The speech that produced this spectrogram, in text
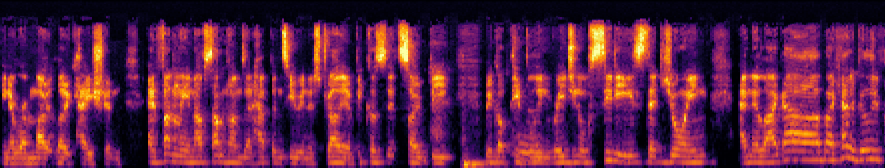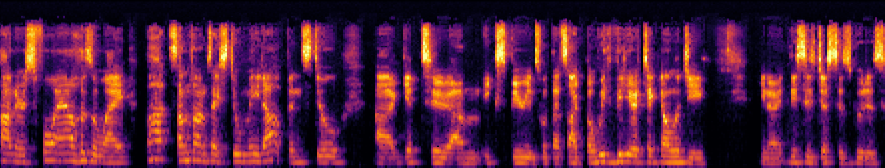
in a remote location. And funnily enough, sometimes that happens here in Australia because it's so big. We've got people in regional cities that join and they're like, ah, my accountability partner is four hours away. But sometimes they still meet up and still uh, get to um, experience what that's like. But with video technology, you know, this is just as good as,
